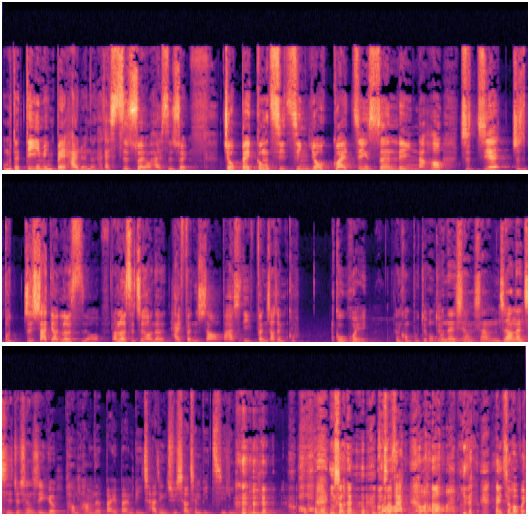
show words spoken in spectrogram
我们的第一名被害人呢，他才四岁哦，他才四岁，就被宫崎勤诱拐进森林，然后直接就是不直接杀掉勒死哦，然后勒死之后呢，还焚烧，把他尸体焚烧成骨骨灰，很恐怖，对不对我不？能想象，你知道那其实就像是一个胖胖的白板笔插进去削铅笔机里面一样。你说你说在 你在你说猥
